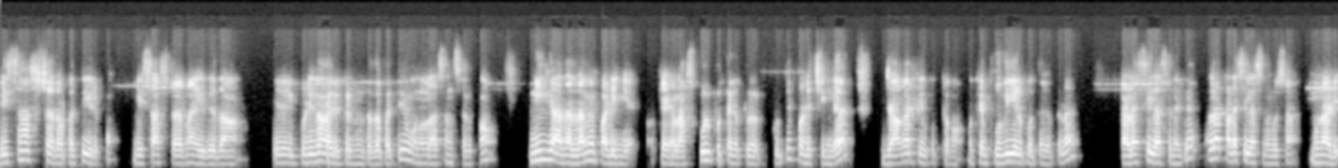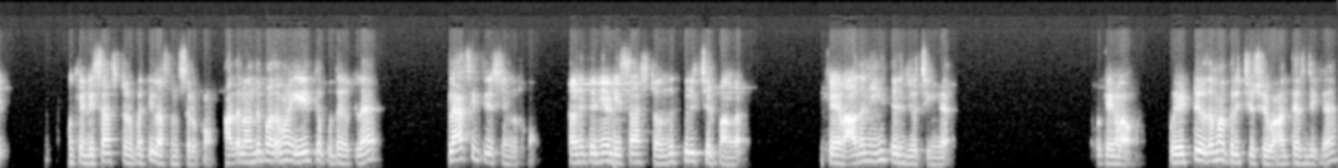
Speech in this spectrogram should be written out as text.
டிசாஸ்டரை பத்தி இருக்கும். டிசாஸ்டர்னா இதுதான். இது இப்படிதான் இருக்குன்றத பத்தி உங்களுக்கு லெசன்ஸ் இருக்கும். நீங்க அதெல்லாமே படிங்க. ஓகேங்களா ஸ்கூல் புத்தகத்துல கொடுத்து படிச்சீங்க. ஜாகிரபி புத்தகம் ஓகே புவியியல் புத்தகத்துல கடைசி லெசனுக்கு இல்ல கடைசி லெசன் முன்னாடி. ஓகே டிசாஸ்டர் பத்தி லெசன்ஸ் இருக்கும். அதுல வந்து பார்த்தோம்னா எயித்து புத்தகத்துல கிளாசிபிகேஷன் இருக்கும். தனித்தனியா டிசாஸ்டர் வந்து பிரிச்சிருப்பாங்க. ஓகேங்களா அதை நீங்க தெரிஞ்சு வச்சுங்க. ஓகேங்களா ஒரு எட்டு விதமா பிரிச்சு வச்சிருவாங்க தெரிஞ்சுக்க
